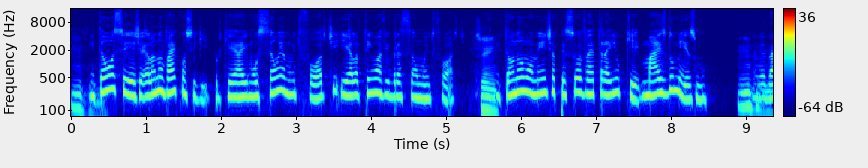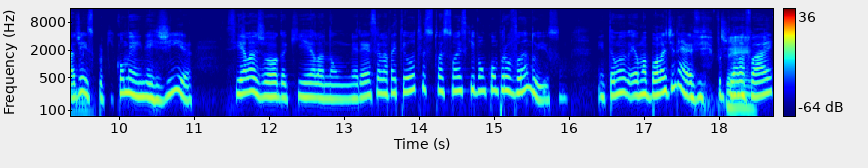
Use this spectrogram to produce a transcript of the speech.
Uhum. Então, ou seja, ela não vai conseguir, porque a emoção é muito forte e ela tem uma vibração muito forte. Sim. Então, normalmente, a pessoa vai atrair o quê? Mais do mesmo. Uhum. Na verdade é isso, porque como é energia, se ela joga que ela não merece, ela vai ter outras situações que vão comprovando isso. Então é uma bola de neve, porque Sim. ela vai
